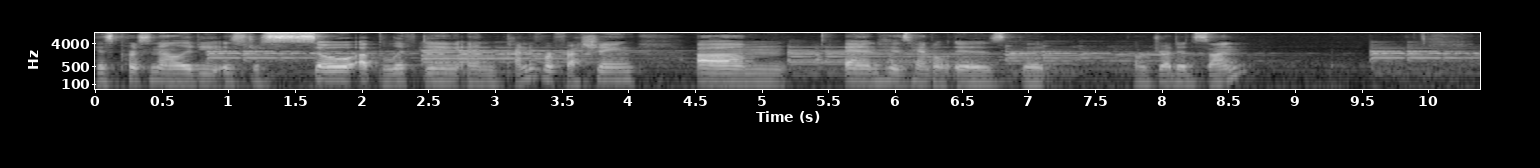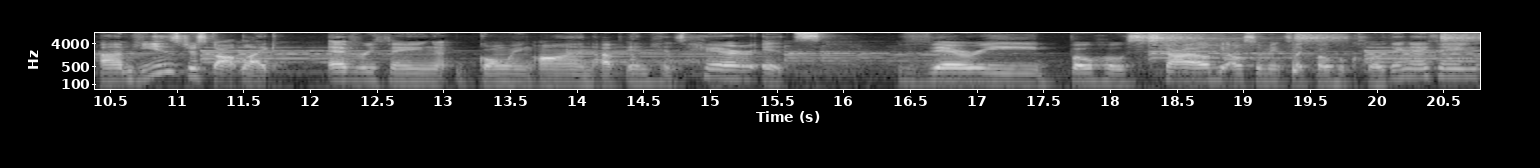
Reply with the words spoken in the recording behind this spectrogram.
His personality is just so uplifting and kind of refreshing. Um, and his handle is the dreaded sun. Um, he's just got like everything going on up in his hair. It's very boho style. He also makes like boho clothing, I think,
